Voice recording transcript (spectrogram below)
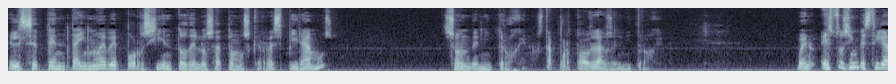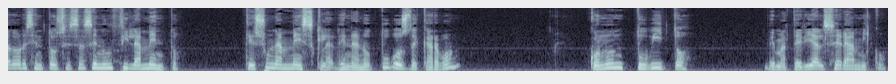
El 79% de los átomos que respiramos son de nitrógeno. Está por todos lados el nitrógeno. Bueno, estos investigadores entonces hacen un filamento que es una mezcla de nanotubos de carbón con un tubito de material cerámico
